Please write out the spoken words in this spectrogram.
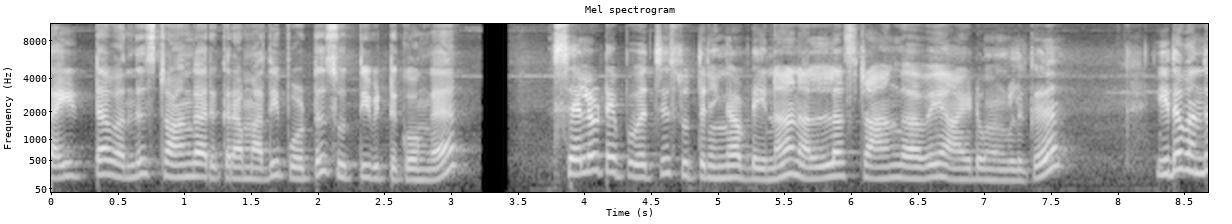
டைட்டாக வந்து ஸ்ட்ராங்காக இருக்கிற மாதிரி போட்டு சுற்றி விட்டுக்கோங்க. செலோ டேப் வச்சு சுற்றுனீங்க அப்படின்னா நல்லா ஸ்ட்ராங்காகவே ஆகிடும் உங்களுக்கு. இதை வந்து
